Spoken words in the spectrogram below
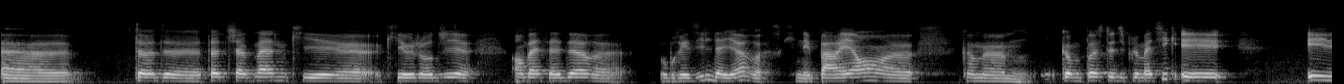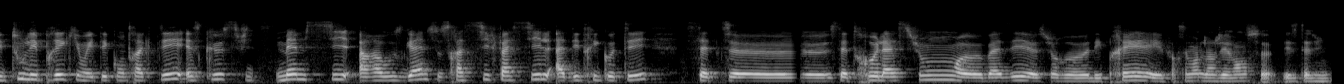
Todd, Todd, Chapman qui est, qui est aujourd'hui ambassadeur au Brésil d'ailleurs, ce qui n'est pas rien comme, comme poste diplomatique. Et et tous les prêts qui ont été contractés, est-ce que même si Arauz gagne, ce sera si facile à détricoter cette, euh, cette relation euh, basée sur euh, des prêts et forcément de l'ingérence des États-Unis?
